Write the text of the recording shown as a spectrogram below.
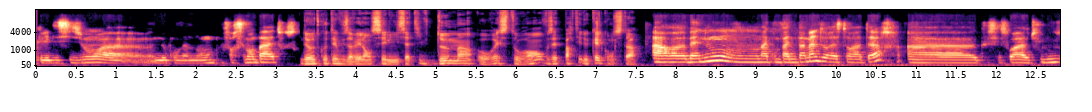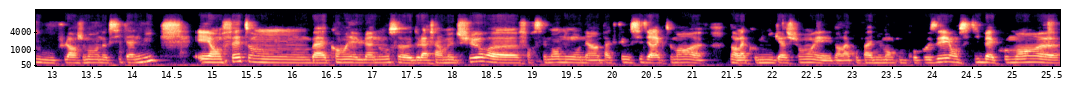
que les décisions ne conviendront forcément pas à tous. De l'autre côté, vous avez lancé l'initiative Demain au restaurant. Vous êtes parti de quel constat? Alors, ben, nous, on accompagne pas mal de restaurateurs, que ce soit à Toulouse ou plus largement en Occitanie. Et en fait, on, ben, quand il y a eu l'annonce de la fermeture, forcément, nous, on est impacté aussi directement dans la communication et dans l'accompagnement qu'on proposait. On s'est dit, ben, comment, euh,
